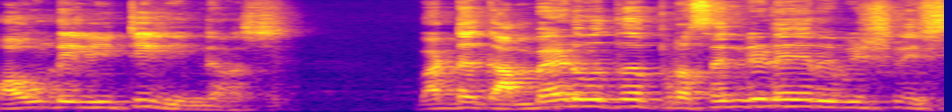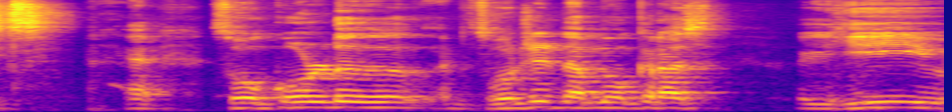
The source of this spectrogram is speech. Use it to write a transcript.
found a little interest. But compared with the present day revisionists, so-called uh, social democrats, he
